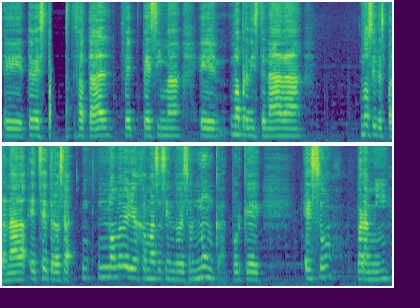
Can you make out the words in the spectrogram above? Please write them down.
eh, te ves fatal, pésima, eh, no aprendiste nada, no sirves para nada, etcétera. O sea, no me vería jamás haciendo eso nunca, porque eso para mí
